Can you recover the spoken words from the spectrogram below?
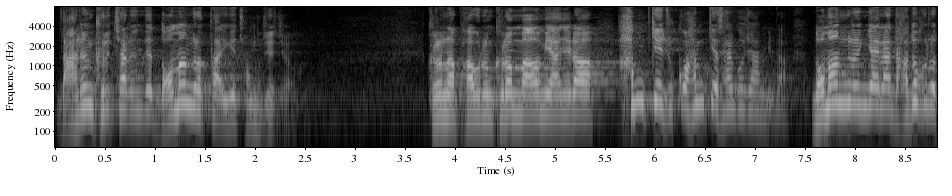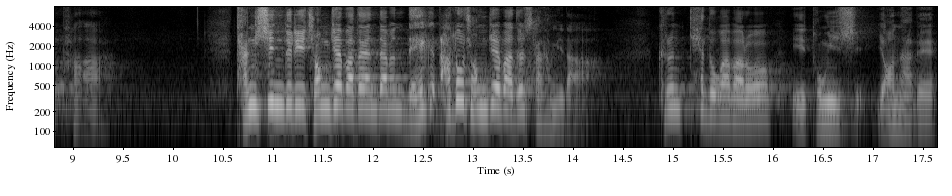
나는 그렇지 않은데 너만 그렇다 이게 정죄죠. 그러나 바울은 그런 마음이 아니라 함께 죽고 함께 살고자 합니다. 너만 그런 게 아니라 나도 그렇다. 당신들이 정죄받아야 한다면 내가, 나도 정죄받을 사람이다. 그런 태도가 바로 이 동의시 연합의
